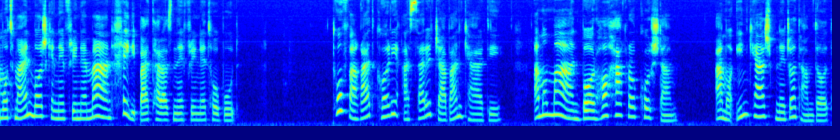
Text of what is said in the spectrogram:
مطمئن باش که نفرین من خیلی بدتر از نفرین تو بود. تو فقط کاری از سر جبن کردی اما من بارها حق را کشتم اما این کشف نجاتم داد.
